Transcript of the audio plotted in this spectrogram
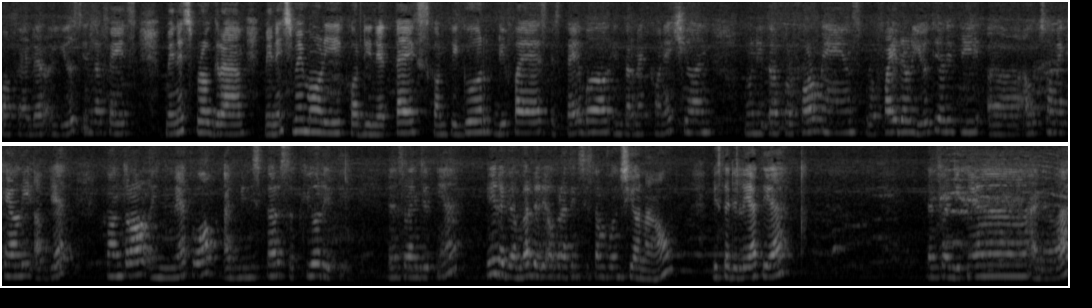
provider a use interface, manage program, manage memory, coordinate text, configure device, stable internet connection, monitor performance, provider utility, uh, automatically update, control in network, administer security. Dan selanjutnya, ini ada gambar dari operating system fungsional. Bisa dilihat ya. Dan selanjutnya adalah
